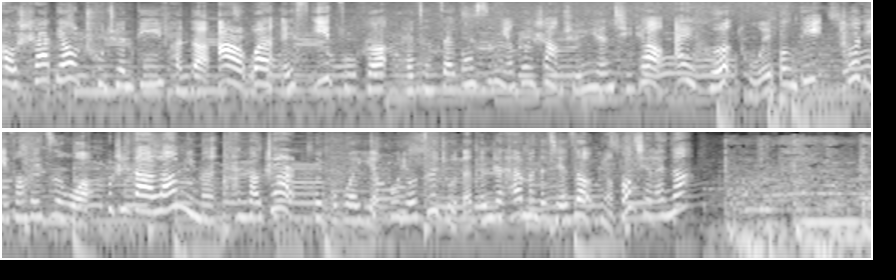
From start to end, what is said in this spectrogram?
靠沙雕出圈第一团的二万 S 一组合，还曾在公司年会上全员齐跳爱河土味蹦迪，彻底放飞自我。不知道捞米们看到这儿，会不会也不由自主的跟着他们的节奏扭动起来呢？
